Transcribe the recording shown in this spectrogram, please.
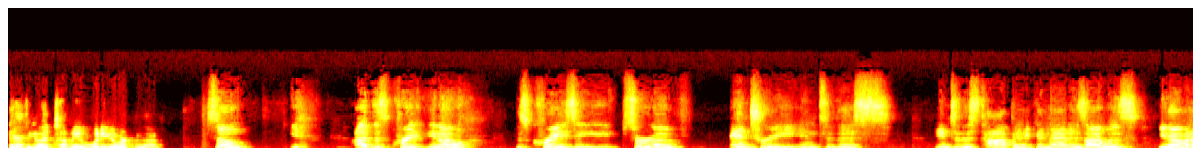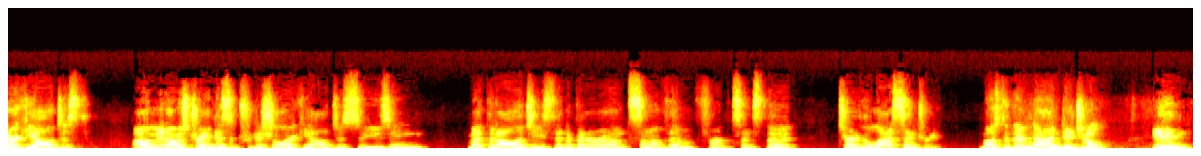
Yeah, if you would tell me, what are you working on? So, I have this crazy, you know, this crazy sort of entry into this into this topic, and that is, I was, you know, I'm an archaeologist um, and I was trained as a traditional archaeologist, so using methodologies that have been around, some of them for since the turn of the last century, most of them non-digital, and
